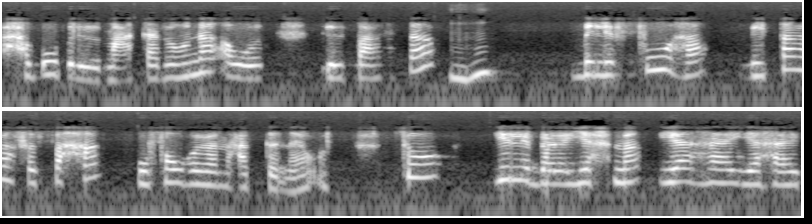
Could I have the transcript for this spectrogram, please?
حبوب المعكرونة أو الباستا بلفوها بطرف الصحن وفورا على التناول. so so يلي بريحنا يا هاي يا هاي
